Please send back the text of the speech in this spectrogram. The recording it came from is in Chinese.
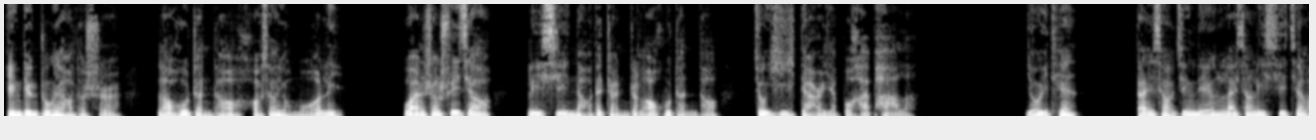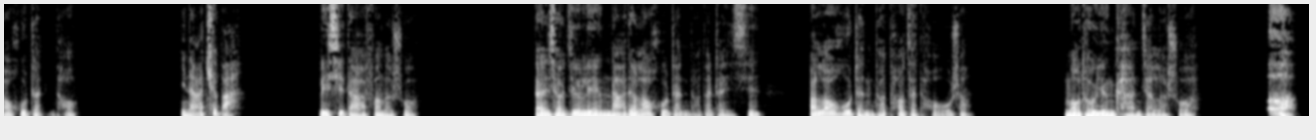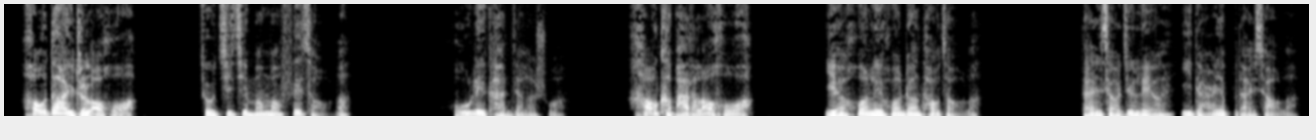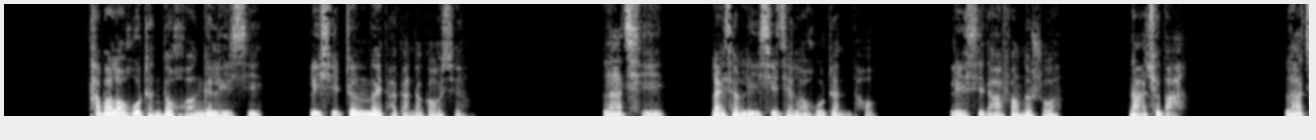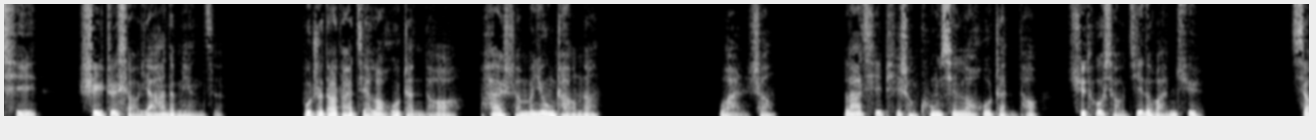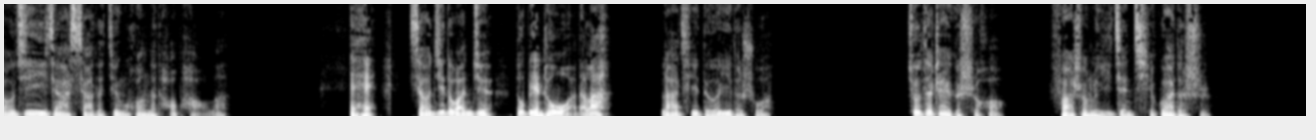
顶顶重要的是，老虎枕头好像有魔力，晚上睡觉，丽西脑袋枕着老虎枕头，就一点儿也不害怕了。有一天，胆小精灵来向丽西借老虎枕头，你拿去吧，丽西大方的说。胆小精灵拿掉老虎枕头的枕芯。把老虎枕头套在头上，猫头鹰看见了，说：“啊，好大一只老虎！”就急急忙忙飞走了。狐狸看见了，说：“好可怕的老虎！”也慌里慌张逃走了。胆小精灵一点也不胆小了，他把老虎枕头还给丽西，丽西真为他感到高兴。拉奇来向丽西借老虎枕头，丽西大方的说：“拿去吧。”拉奇是一只小鸭的名字，不知道他借老虎枕头派什么用场呢？晚上，拉奇披上空心老虎枕头去偷小鸡的玩具，小鸡一家吓得惊慌的逃跑了。嘿嘿，小鸡的玩具都变成我的了，拉奇得意的说。就在这个时候，发生了一件奇怪的事，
